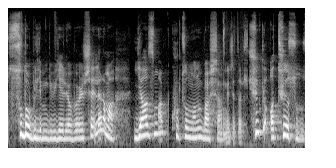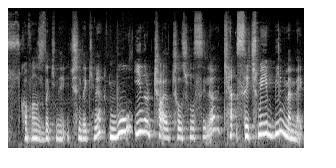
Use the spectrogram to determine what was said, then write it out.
sudo bilim gibi geliyor böyle şeyler ama yazmak kurtulmanın başlangıcıdır. Çünkü atıyorsunuz kafanızdakini, içindekini. Bu inner child çalışmasıyla seçmeyi bilmemek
